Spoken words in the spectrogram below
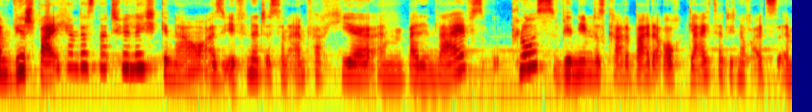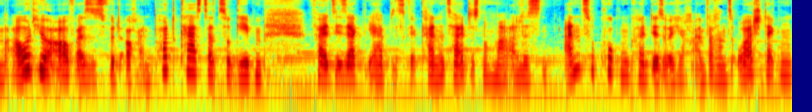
Wir speichern das natürlich, genau. Also ihr findet es dann einfach hier ähm, bei den Lives. Plus, wir nehmen das gerade beide auch gleichzeitig noch als ähm, Audio auf. Also es wird auch einen Podcast dazu geben. Falls ihr sagt, ihr habt jetzt gar keine Zeit, das nochmal alles anzugucken, könnt ihr es euch auch einfach ins Ohr stecken.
